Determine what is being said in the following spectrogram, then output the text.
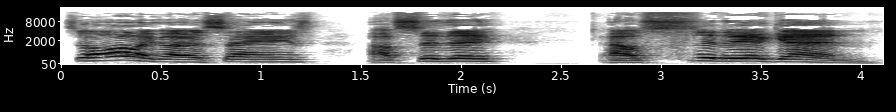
So all I gotta say is, I'll see thee. I'll see thee again.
